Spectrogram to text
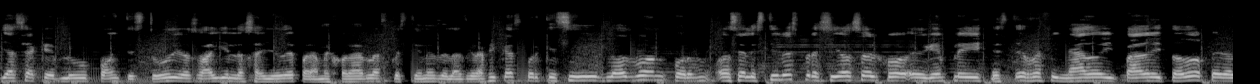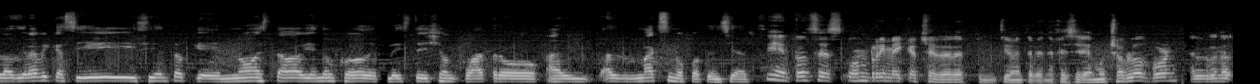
ya sea que Blue Point Studios o alguien los ayude para mejorar las cuestiones de las gráficas. Porque sí, Bloodborne, por, o sea, el estilo es precioso, el, juego, el gameplay esté refinado y padre y todo, pero las gráficas sí siento que no estaba viendo un juego de PlayStation 4 al, al máximo potencial. Sí, entonces un remake HD definitivamente beneficiaría mucho a Bloodborne. Algunos,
